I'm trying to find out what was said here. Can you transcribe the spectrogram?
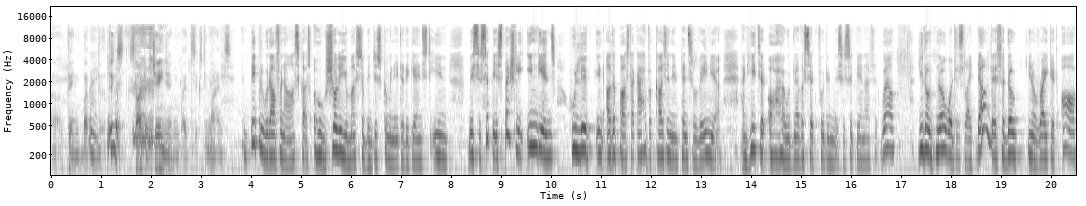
uh, thing. But right. things started changing by the 69s. And people would often ask us, oh, surely you must have been discriminated against in Mississippi, especially Indians who lived in other parts. Like I have a cousin in Pennsylvania, and he said, oh, I would never set foot in Mississippi. And I said, well, you don't know what it's like down there, so don't, you know, write it off.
